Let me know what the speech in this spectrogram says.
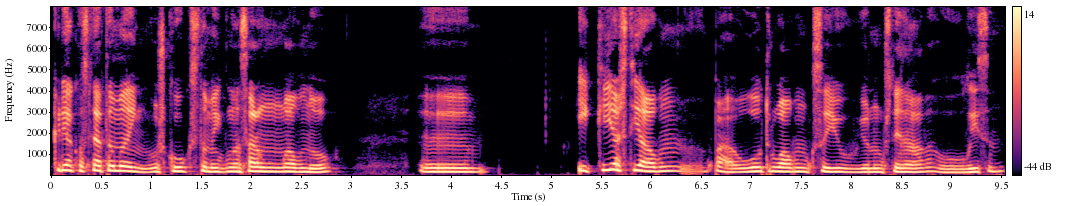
queria aconselhar também os Cooks, também que lançaram um álbum novo. Uh, E que este álbum, pá, o outro álbum que saiu eu não gostei nada, o Listen.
